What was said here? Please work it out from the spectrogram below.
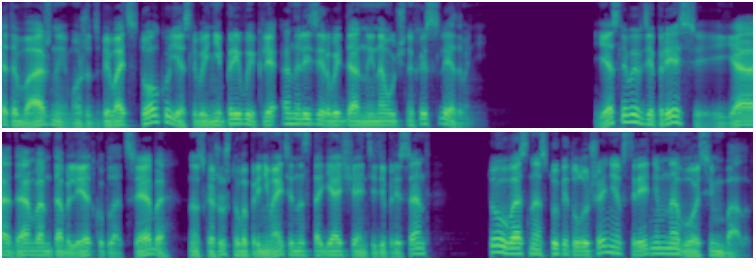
Это важно и может сбивать с толку, если вы не привыкли анализировать данные научных исследований. Если вы в депрессии, и я дам вам таблетку плацебо, но скажу, что вы принимаете настоящий антидепрессант, то у вас наступит улучшение в среднем на 8 баллов.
